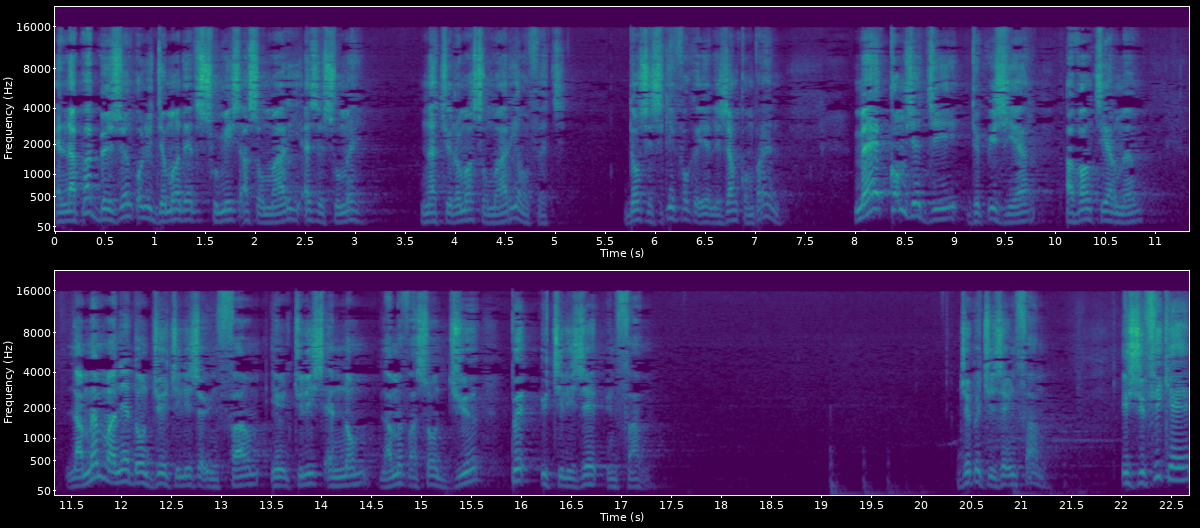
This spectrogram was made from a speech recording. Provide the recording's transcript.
elle n'a pas besoin qu'on lui demande d'être soumise à son mari, elle se soumet naturellement à son mari en fait. Donc c'est ce qu'il faut que les gens comprennent. Mais comme j'ai dit depuis hier, avant-hier même, la même manière dont Dieu utilise une femme, il utilise un homme, la même façon Dieu peut utiliser une femme. Dieu peut utiliser une femme. Il suffit que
